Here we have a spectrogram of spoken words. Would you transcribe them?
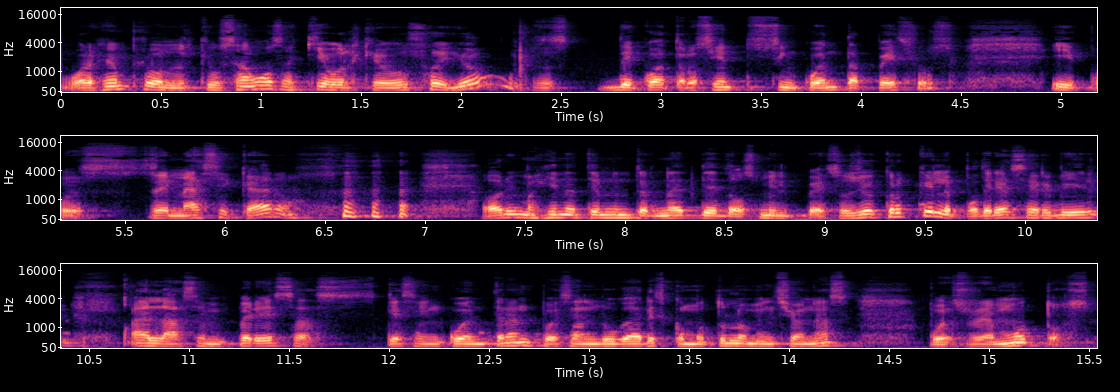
Por ejemplo, el que usamos aquí o el que uso yo, pues de 450 pesos y pues se me hace caro. Ahora imagínate un internet de 2 mil pesos. Yo creo que le podría servir a las empresas que se encuentran pues en lugares como tú lo mencionas, pues remotos.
